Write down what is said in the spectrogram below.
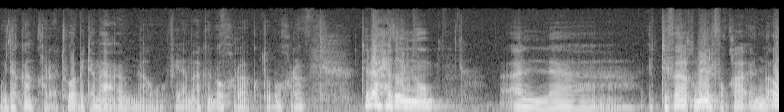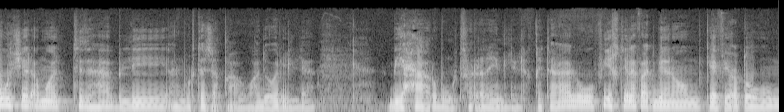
وإذا كان قرأتها بتمعن أو في أماكن أخرى كتب أخرى تلاحظوا أنه اتفاق بين الفقهاء إنه أول شيء الأموال تذهب للمرتزقة وهذول اللي بيحاربوا متفرغين للقتال وفي اختلافات بينهم كيف يعطوهم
